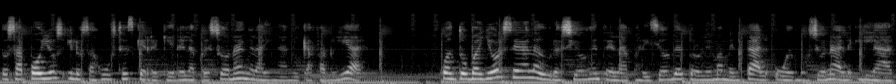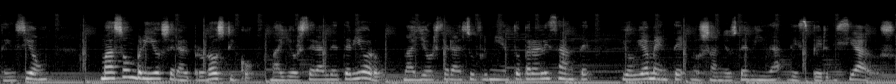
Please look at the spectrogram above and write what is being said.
los apoyos y los ajustes que requiere la persona en la dinámica familiar. Cuanto mayor sea la duración entre la aparición del problema mental o emocional y la atención, más sombrío será el pronóstico, mayor será el deterioro, mayor será el sufrimiento paralizante y obviamente los años de vida desperdiciados.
